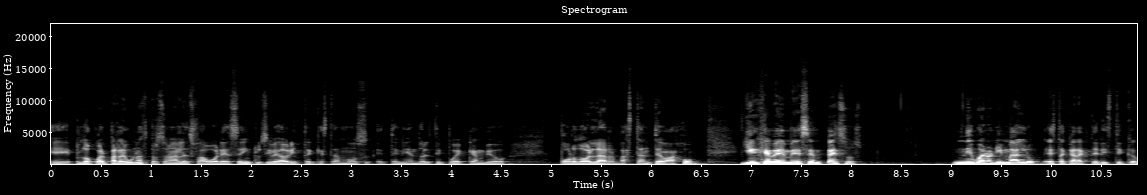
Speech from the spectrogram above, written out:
eh, lo cual para algunas personas les favorece, inclusive ahorita que estamos eh, teniendo el tipo de cambio por dólar bastante bajo, y en GBM es en pesos. Ni bueno ni malo, esta característica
